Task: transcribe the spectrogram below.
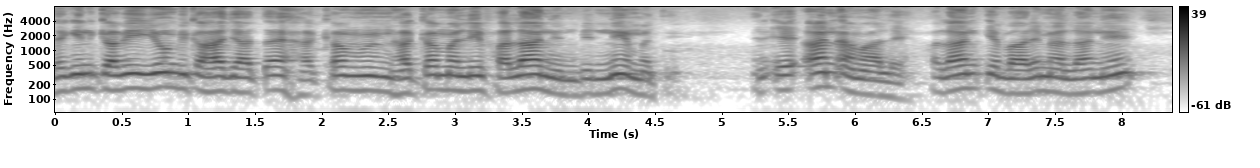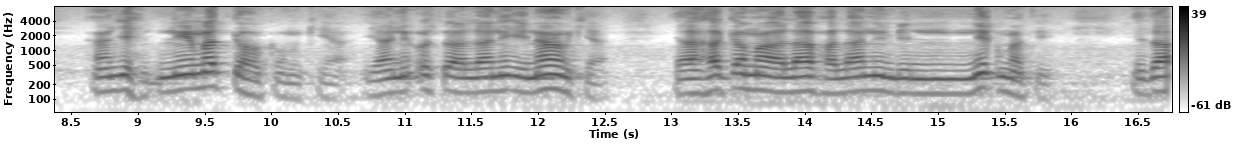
لیکن کبھی یوں بھی کہا جاتا ہے، حکم حکم علی فلاں بن نعمت۔ یعنی اے ان عمال فلان کے بارے میں اللہ نے ہاں جی نعمت کا حکم کیا۔ یعنی اس پر اللہ نے انعام کیا۔ یا حکم اللہ فلان بن نقمتی اذا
